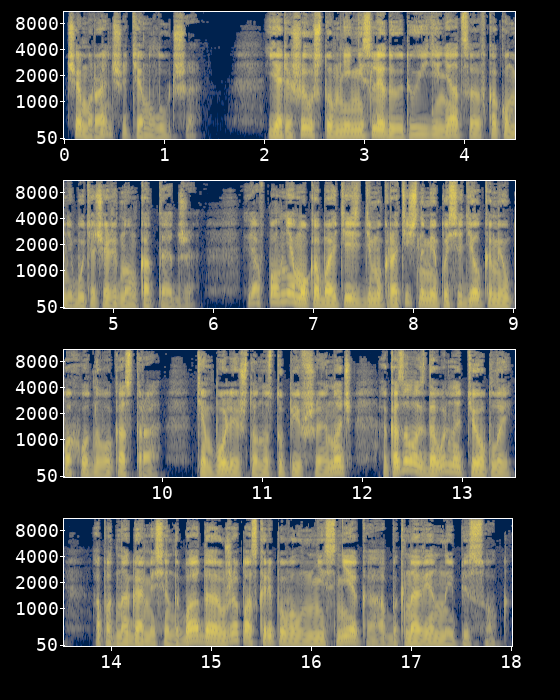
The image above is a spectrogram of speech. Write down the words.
Чем раньше, тем лучше. Я решил, что мне не следует уединяться в каком-нибудь очередном коттедже. Я вполне мог обойтись демократичными посиделками у походного костра, тем более, что наступившая ночь оказалась довольно теплой, а под ногами Синдбада уже поскрипывал не снег, а обыкновенный песок.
